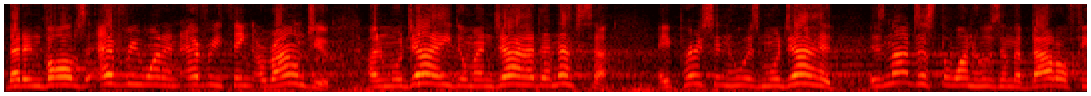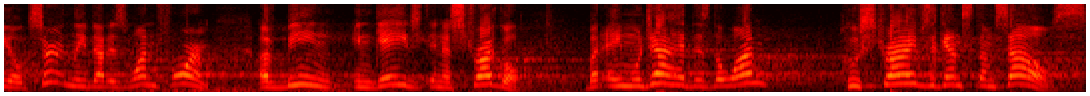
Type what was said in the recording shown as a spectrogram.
that involves everyone and everything around you. Al mujahidu man jahada nafsa a person who is mujahid is not just the one who's in the battlefield. Certainly, that is one form of being engaged in a struggle. But a mujahid is the one who strives against themselves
